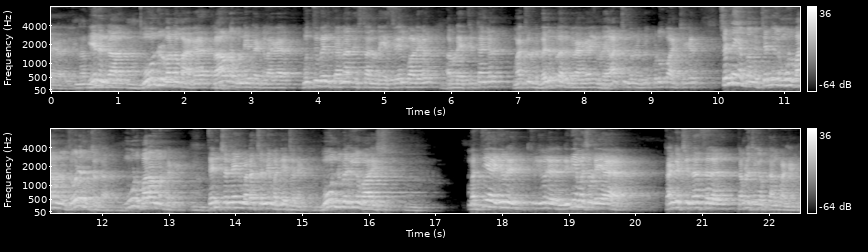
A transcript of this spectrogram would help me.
தயாரில்லை. ஏனென்றால் மூன்று வருடமாக திராவிட முன்னேற்ற கழக முத்துவேல் கருணாநிதி ஸ்டாலினுடைய செயல்பாடுகள் அவருடைய திட்டங்கள் மக்களுடைய வெறுப்பில் இருக்கிறாங்க இவருடைய ஆட்சி முறைகள் குடும்ப ஆட்சிகள். சென்னை சென்னையில் மூணு பாராளுமன்றம் ஒரே மூணு பாராளுமன்றங்கள். தென் சென்னை வட சென்னை மத்திய சென்னை. மூன்று பேரிலும் வாரிசு. மத்திய இவர் இவர் நிதியமைச்சருடைய தங்கச்சி தான் சில தமிழ் தங்கப்பாண்டியன்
